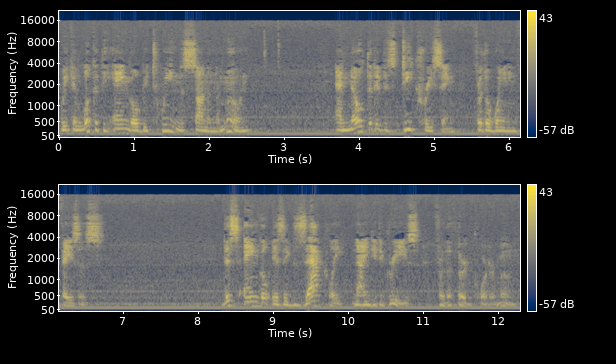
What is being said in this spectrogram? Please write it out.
We can look at the angle between the sun and the moon and note that it is decreasing for the waning phases. This angle is exactly 90 degrees for the third quarter moon.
